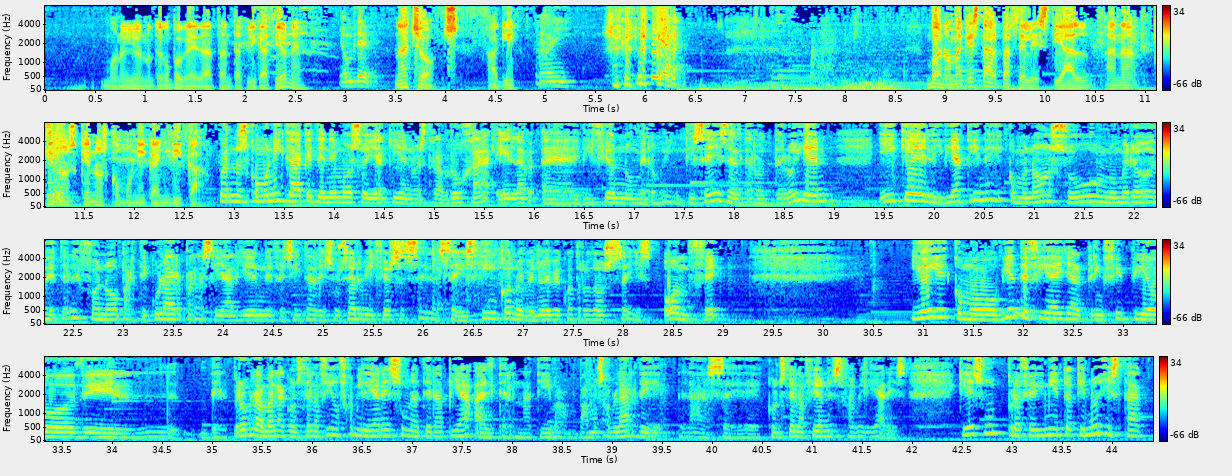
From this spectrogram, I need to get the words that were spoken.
Bueno, yo no tengo por qué dar tantas explicaciones. Hombre, Nacho, ch, aquí. ay, Bueno, amb aquesta arpa celestial, Ana, Sí. nos, nos comunica, indica? Pues nos comunica que tenemos hoy aquí a nuestra bruja en la eh, edición número 26 del Tarot del Oyen y que Lidia tiene, como no, su número de teléfono particular para si alguien necesita de sus servicios, es el 659942611. Y hoy, como bien decía ella al principio del, del programa, la constelación familiar es una terapia alternativa. Vamos a hablar de las eh, constelaciones familiares, que es un procedimiento que no está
